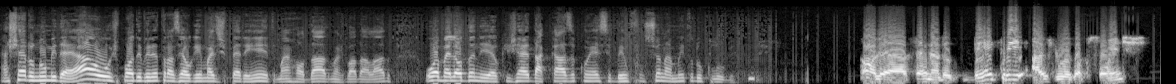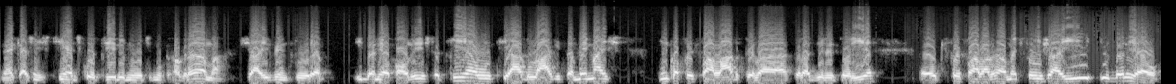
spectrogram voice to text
Acharam o nome ideal ou o esporte deveria trazer alguém mais experiente, mais rodado, mais badalado? Ou é melhor o Daniel, que já é da casa, conhece bem o funcionamento do clube? Olha, Fernando, dentre as duas opções né, que a gente tinha discutido no último programa, Jair Ventura e Daniel Paulista, tinha o Thiago Lag também, mas nunca foi falado pela, pela diretoria. É, o que foi falado realmente foi o Jair e o Daniel.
